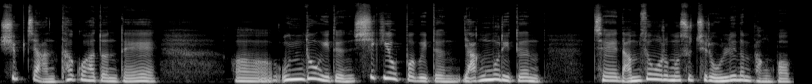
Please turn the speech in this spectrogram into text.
쉽지 않다고 하던데 어, 운동이든 식이요법이든 약물이든 제 남성 호르몬 수치를 올리는 방법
